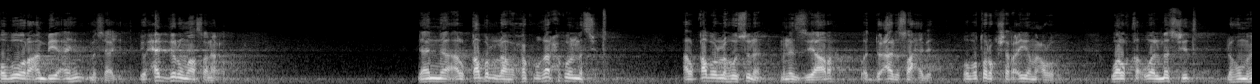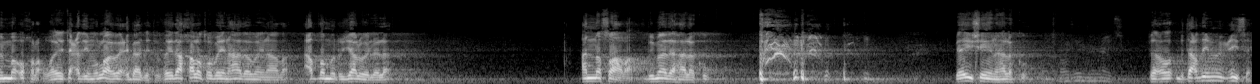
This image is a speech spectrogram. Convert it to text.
قبور أنبيائهم مساجد يحذر ما صنعوا. لأن القبر له حكم غير حكم المسجد. القبر له سنن من الزيارة والدعاء لصاحبه وبطرق شرعية معروفة. والمسجد له مهمة أخرى وهي تعظيم الله وعبادته. فإذا خلطوا بين هذا وبين هذا عظم الرجال ولا لا؟ النصارى بماذا هلكوا؟ بأي شيء هلكوا؟ بتعظيم عيسى.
